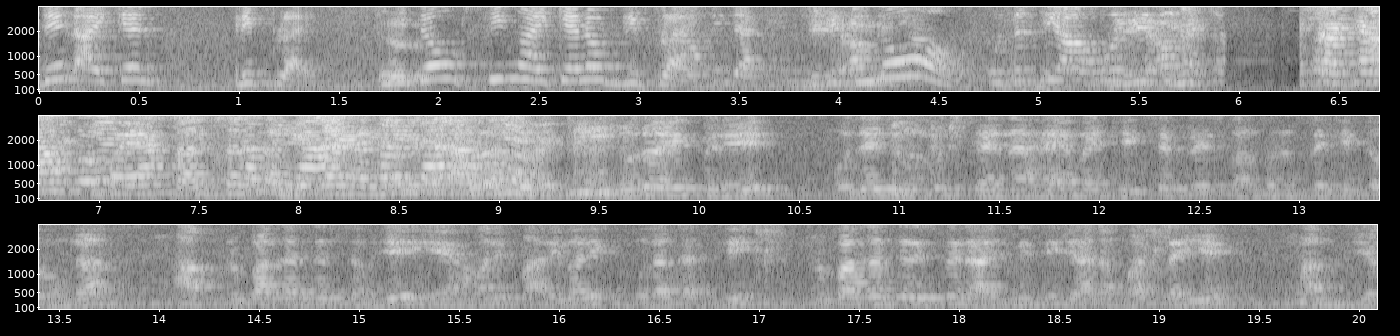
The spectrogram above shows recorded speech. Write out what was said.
দেন আই ক্যান রিপ্লাই চলো। Without seeing I can't reply আপনি দেখেন दीदी, अमित नो उद्धव जी आप दीदी, के मुझे जो कुछ कहना है मैं ठीक से प्रेस कॉन्फ्रेंस लेके कहूँगा। आप कृपा कर कर समझिए ये हमारी पारिवारिक मुलाकात थी। कृपा कर कर इसमें राजनीति ज़्यादा मत लाइए। हम जो,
